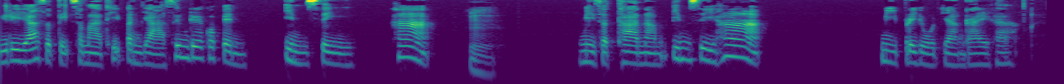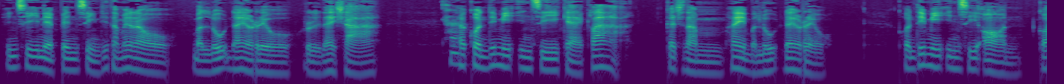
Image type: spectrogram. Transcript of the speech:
วิริยะสติสมาธิปัญญา ซึ่งเรียกว่าเป็นอินทรีห้ามีศรัทธานำอินทรีห้ามีประโยชน์อย่างไรคะอินทรีย์เนี่ยเป็นสิ่งที่ทำให้เรา บรรลุได้เร็วหรือได้ช้า ถ้าคนที่มีอินทรีย์แก่กล้า ก็จะทำให้บรรลุได้เร็ว คนที่มีอินทรีย์อ่อนก็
